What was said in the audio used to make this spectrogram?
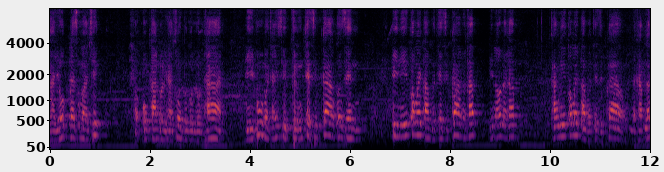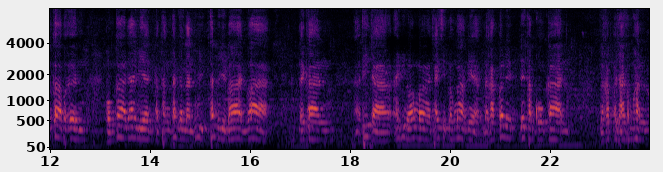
นายกและสมาชิก องค์การบริหารส่วนตำบลนนทาตมีผู้มาใช้สิทธิ์ถึง 79%ปีนี้ต้องไม่ต่ำกว่า 79 นะครับพี่น้องนะครับ ครั้งนี้ต้องไม่ต่ำกว่า 79 นะครับ แล้วก็เผอิญผมก็ได้เรียนกับทางท่านกำนันผู้ท่านผู้ใหญ่บ้านว่าในการที่จะให้พี่น้องมาใช้สิทธิ์มากๆเนี่ยนะครับ ก็เลยได้ทำโครงการนะครับประชาสัมพันธ์ร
